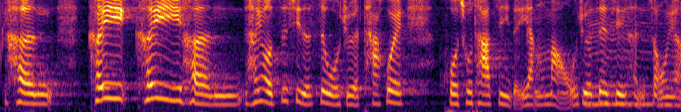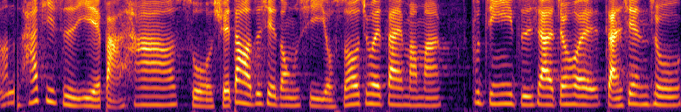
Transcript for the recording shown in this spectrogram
很可以可以很很有自信的是，我觉得他会活出他自己的样貌。我觉得这件事情很重要。嗯、他其实也把他所学到的这些东西，有时候就会在妈妈不经意之下就会展现出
